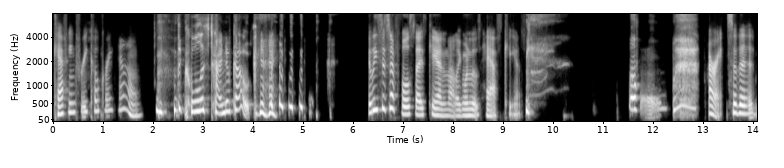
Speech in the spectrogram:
caffeine free Coke right now. the coolest kind of Coke. At least it's a full size can and not like one of those half cans. oh. All right. So the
